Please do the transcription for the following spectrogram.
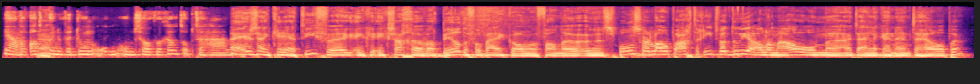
Ja, wat ja. kunnen we doen om, om zoveel geld op te halen? Nee, we zijn creatief. Ik, ik zag wat beelden voorbij komen van een sponsorloopachtig iets. Wat doe je allemaal om uiteindelijk hen te helpen?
